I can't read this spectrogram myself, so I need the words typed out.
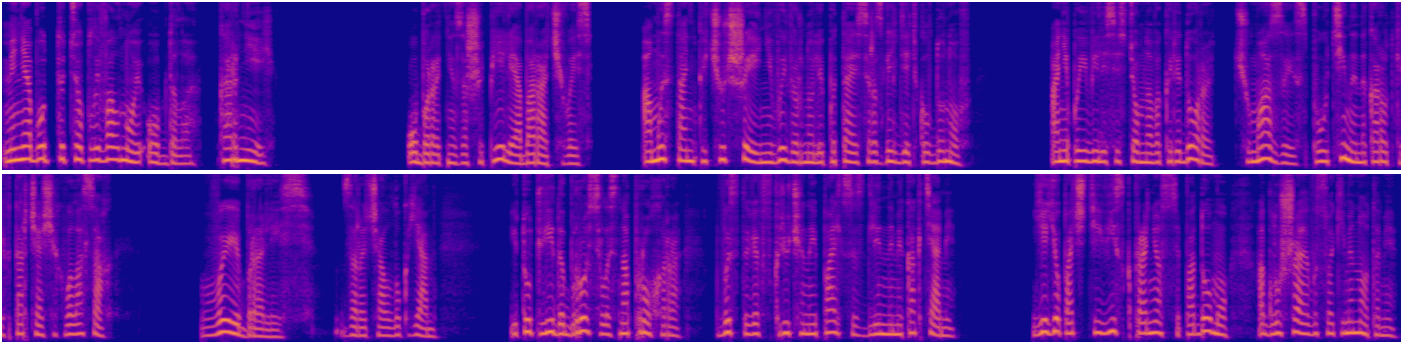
Меня будто теплой волной обдало. Корней. Оборотни зашипели, оборачиваясь, а мы с Танькой чуть шеи не вывернули, пытаясь разглядеть колдунов. Они появились из темного коридора, чумазые, с паутиной на коротких торчащих волосах. «Выбрались», — зарычал Лукьян, — и тут Лида бросилась на Прохора, выставив скрюченные пальцы с длинными когтями. Ее почти виск пронесся по дому, оглушая высокими нотами.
